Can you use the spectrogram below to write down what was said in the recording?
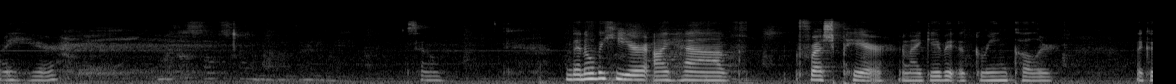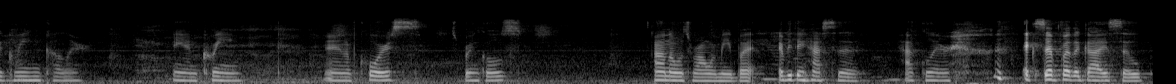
right here. So then over here I have fresh pear and I gave it a green color like a green color and cream. And of course sprinkles. I don't know what's wrong with me but everything has to have glitter except for the guy's soap.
